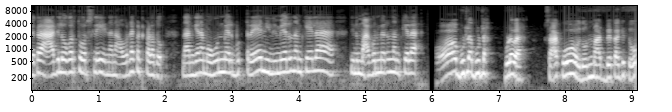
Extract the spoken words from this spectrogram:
ಬೇಕಾದ್ರೆ ಆದಿಲ್ ಹೋಗೋರು ತೋರಿಸ್ಲಿ, ನಾನು ಅವ್ರನ್ನೇ ಕಟ್ಕೊಳ್ಳೋದು ನನಗೆ ನಮ್ಮ ಅವ್ವನ ಮೇಲೆ ಬಿಟ್ಟರೆ ನಿನ್ನ ಮೇಲೂ ನಂಬಿಕೆ ಇಲ್ಲ ನಿನ್ನ ಮಗನ ಮೇಲೂ ನಂಬಿಕೆ ಇಲ್ಲ. ಓ, ಬಿಡ್ಲ ಬಿಡ್ಲ ಬಿಡವ ಸಾಕು ಅದೊಂದು ಮಾತು ಬೇಕಾಗಿತ್ತು.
